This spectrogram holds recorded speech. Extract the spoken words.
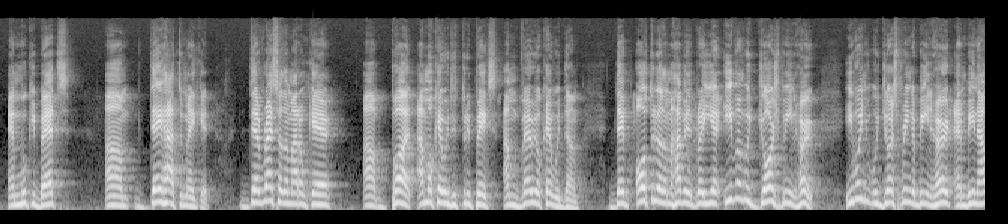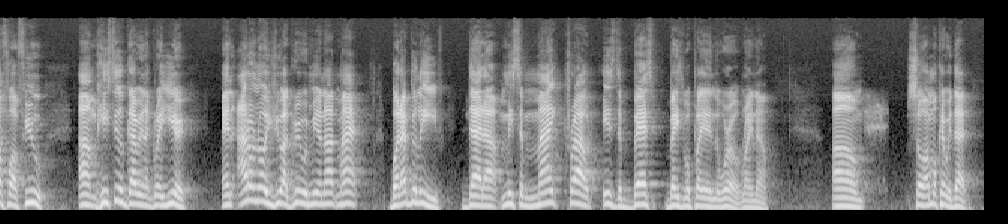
and Mookie Betts, um, they had to make it. The rest of them, I don't care. Uh, but I'm okay with the three picks. I'm very okay with them. They all three of them are having a great year, even with George being hurt. Even with George Springer being hurt and being out for a few, um, he's still having a great year. And I don't know if you agree with me or not, Matt, but I believe that uh, Mr. Mike Trout is the best baseball player in the world right now. Um, so I'm okay with that.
